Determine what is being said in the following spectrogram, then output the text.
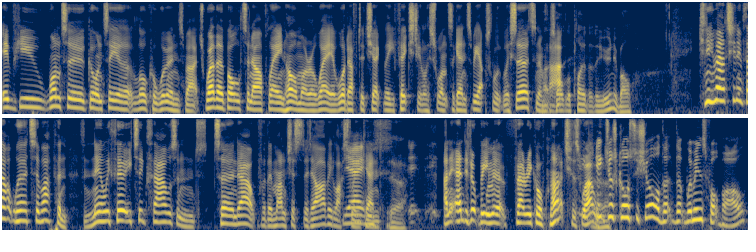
if you want to go and see a local women's match, whether Bolton are playing home or away, I would have to check the fixture list once again to be absolutely certain of Let's that. hope they played at the Uniball. Can you imagine if that were to happen? Nearly 32,000 turned out for the Manchester Derby last Yeah, it weekend. was- Yeah. It, it, And it ended up being a very good match as well. it just goes to show that, that women's football,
